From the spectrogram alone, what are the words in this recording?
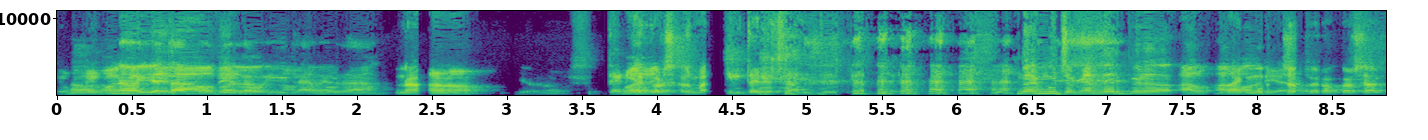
No, yo tampoco lo vi, la verdad. No, no, Tenía cosas más interesantes. no hay mucho que hacer, pero algo, no hay mucho, pero cosas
